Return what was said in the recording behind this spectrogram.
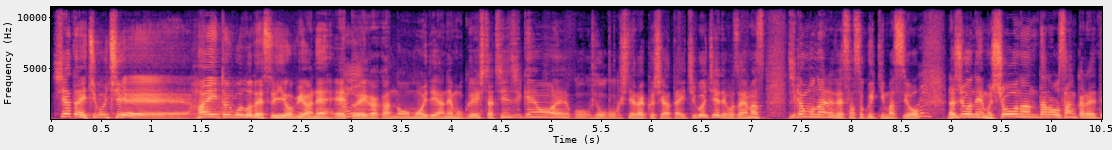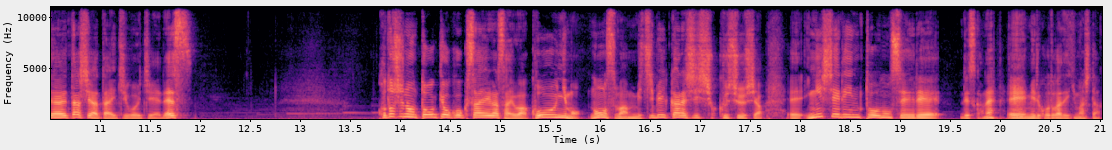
シアター一期一会。はいということで水曜日はね、えーとはい。映画館の思い出やね目撃した珍事件を、えーご報告していただくシアター一期一会でございます。時間もないので早速いきますよ、はい。ラジオネーム湘南太郎さんからいただいたシアター一期一会です今年の東京国際映画祭は幸運にもノースマン導かれし復讐者、えーイニシェリン島の精霊ですかね、えー見ることができました。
